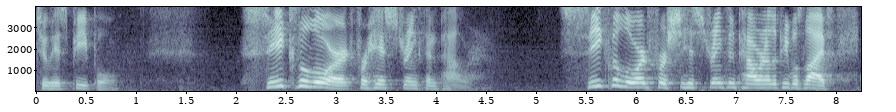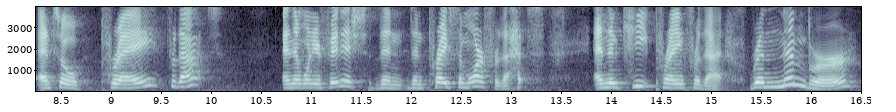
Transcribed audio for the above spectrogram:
to His people. Seek the Lord for His strength and power. Seek the Lord for His strength and power in other people's lives. And so pray for that. And then when you're finished, then, then pray some more for that. And then keep praying for that. Remember,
